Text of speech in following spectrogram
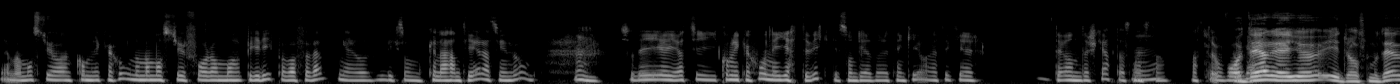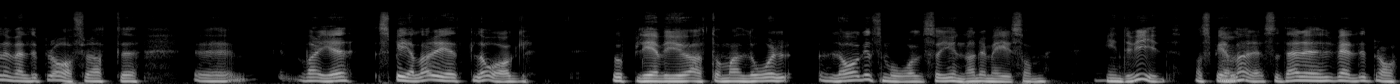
Nej, man måste ju ha en kommunikation och man måste ju få dem att begripa vad förväntningar är och liksom kunna hantera sin roll. Mm. Så det är i- kommunikation är jätteviktigt som ledare, tänker jag. Jag tycker det underskattas Mm. nästan. Att och våga. där är ju idrottsmodellen väldigt bra för att eh, eh, varje spelare i ett lag upplever ju att om man når lagets mål så gynnar det mig som individ och spelare. Så där är ett väldigt bra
